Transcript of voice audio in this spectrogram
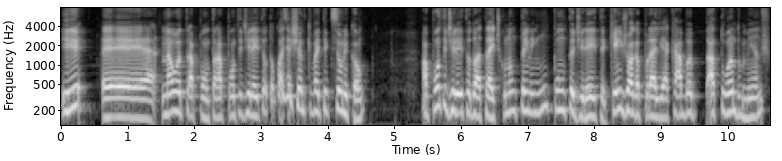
E é, na outra ponta, na ponta direita, eu tô quase achando que vai ter que ser o Nicão. A ponta direita do Atlético não tem nenhum ponta direita. Quem joga por ali acaba atuando menos.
